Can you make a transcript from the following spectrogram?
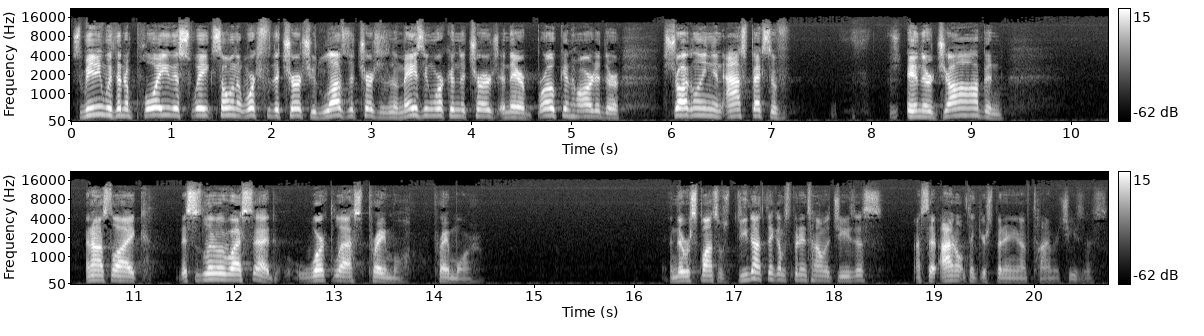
So, meeting with an employee this week, someone that works for the church who loves the church, is an amazing work in the church, and they are brokenhearted. They're struggling in aspects of in their job, and and I was like, this is literally what I said: work less, pray more, pray more. And their response was, "Do you not think I'm spending time with Jesus?" I said, "I don't think you're spending enough time with Jesus."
